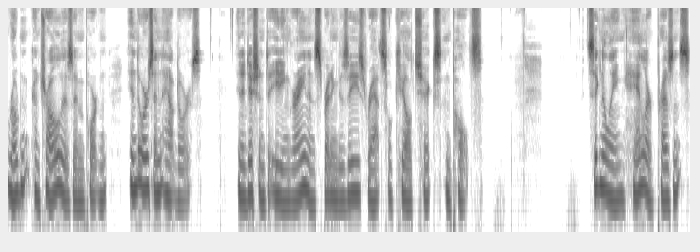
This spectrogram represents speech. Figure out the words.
Rodent control is important indoors and outdoors. In addition to eating grain and spreading disease, rats will kill chicks and poults signaling handler presence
